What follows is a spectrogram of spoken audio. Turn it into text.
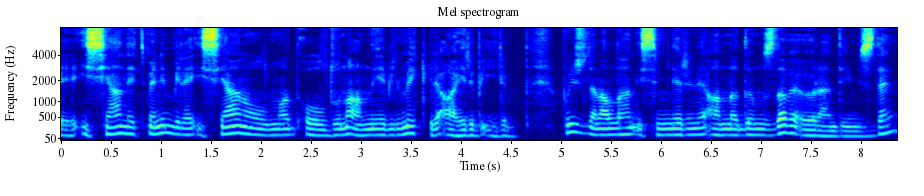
E, isyan etmenin bile isyan olma, olduğunu anlayabilmek bile ayrı bir ilim. Bu yüzden Allah'ın isimlerini anladığımızda ve öğrendiğimizde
